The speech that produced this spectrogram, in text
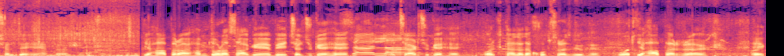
चलते हैं अंदर। यहाँ पर हम थोड़ा सा आगे भी चल चुके हैं। चढ़ चुके हैं और कितना ज़्यादा खूबसूरत व्यू है। यहाँ पर एक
